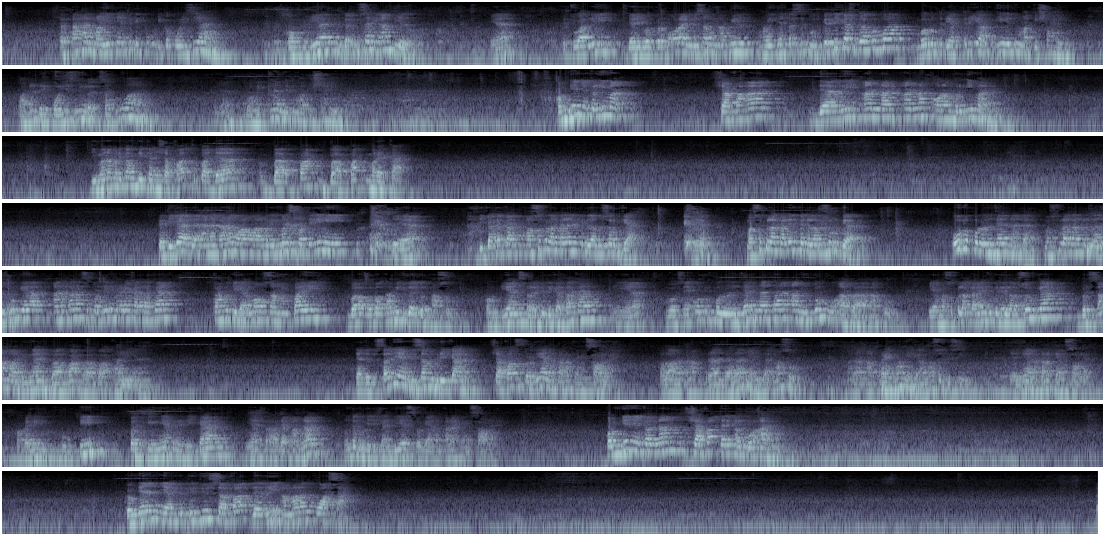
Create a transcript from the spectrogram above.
tertahan mayatnya itu di, di kepolisian, kemudian nggak bisa diambil, ya kecuali dari beberapa orang yang bisa mengambil mayatnya tersebut. Ketika sudah keluar, baru teriak-teriak dia itu mati syahid. Padahal dari polisi sendiri nggak bisa keluar. Ya, mau diklaim itu mati syahid. Kemudian yang kelima, syafaat dari anak-anak orang beriman di mana mereka memberikan syafaat kepada bapak-bapak mereka. Ketika ada anak-anak orang-orang beriman seperti ini, ya, dikatakan masuklah kalian ke dalam surga, ya. Masuklah kalian ke dalam surga. Udkhulul jannata. Masuklah kalian ke dalam surga. Anak-anak seperti ini mereka katakan, kami tidak mau sampai bahwa bapak kami juga ikut masuk. Kemudian setelah itu dikatakan, ya, bahwasanya udkhulul jannata antum aku. Ya, masuklah kalian ke dalam surga bersama dengan bapak-bapak kalian. Yang tentu saja yang bisa memberikan syafaat seperti anak-anak yang soleh. Kalau anak-anak berandalan ya nggak masuk. Anak-anak preman ya nggak masuk di sini. Ya ini anak-anak yang soleh. Maka ini bukti pentingnya pendidikan ya terhadap anak untuk menjadikan dia sebagai anak-anak yang soleh. Kemudian yang keenam syafaat dari Al-Quran. Kemudian yang ketujuh syafaat dari amalan puasa.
